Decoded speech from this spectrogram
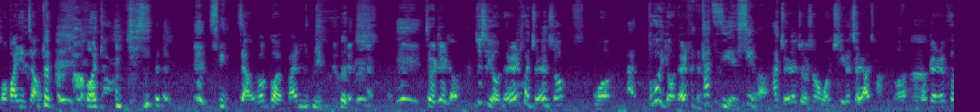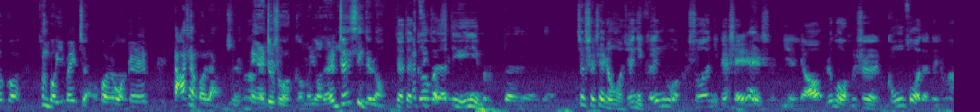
我帮你找。”我当时心想：“我滚吧你！”就是这种，就是有的人会觉得说，我哎，不过有的人可能他自己也信了，他觉得就是说我去一个社交场合，嗯我跟人喝过碰过一杯酒，或者我跟人搭讪过两句，那个人就是我哥们儿。有的人真信这种，对对哥们的定义嘛，对对对对。就是这种。我觉得你跟我们说你跟谁认识，你聊，如果我们是工作的那种啊，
